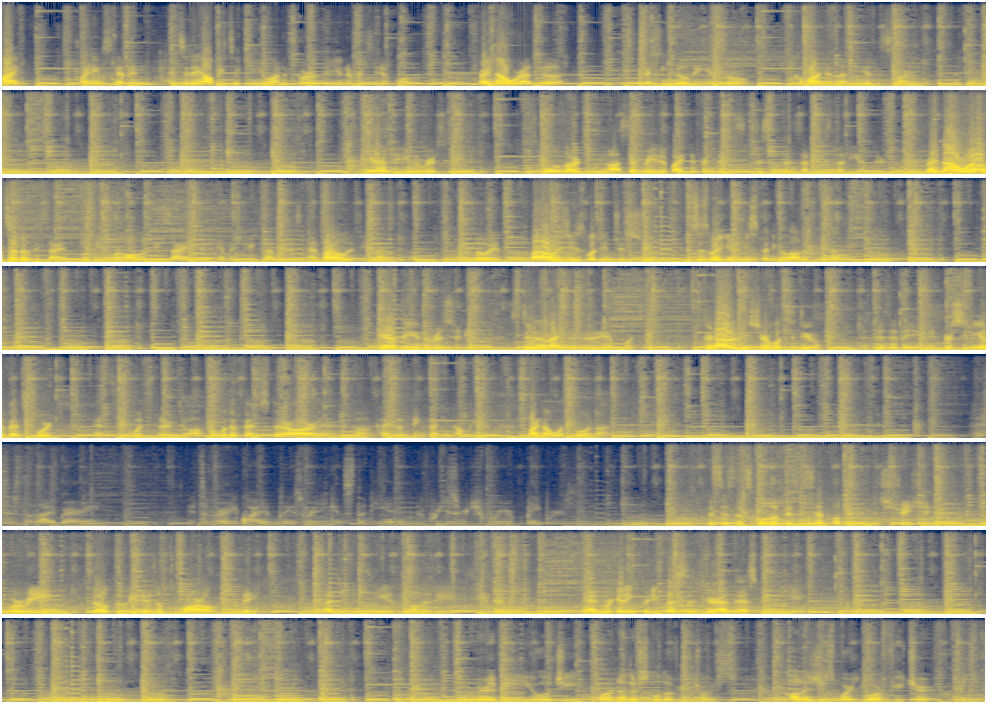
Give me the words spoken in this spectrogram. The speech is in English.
Hi, my name is Kevin, and today I'll be taking you on a tour of the University of Guam. Right now we're at the nursing building, and so come on and let's get this started. Okay? Here at the university, schools are uh, separated by different dis disciplines that they study under. Right now we're outside of the science building where all of the science and chemistry classes and biology classes are. So if biology is what interests you, this is where you're going to be spending a lot of your time. Here at the university, student life is really important. If you're not really sure what to do, just visit the University Events Board and see what's there to offer, what events there are, and uh, kinds of things that can help you find out what's going on. This is the library. It's a very quiet place where you can study and research for your papers. This is the School of Business and Public Administration, where we build the leaders of tomorrow today. As you can see, it's holiday season, and we're getting pretty festive here at the SBPA. Whether it be UOG or another school of your choice, college is where your future begins.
